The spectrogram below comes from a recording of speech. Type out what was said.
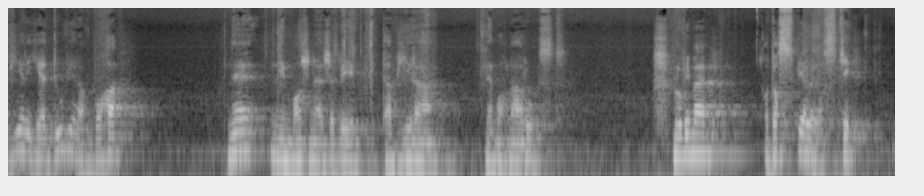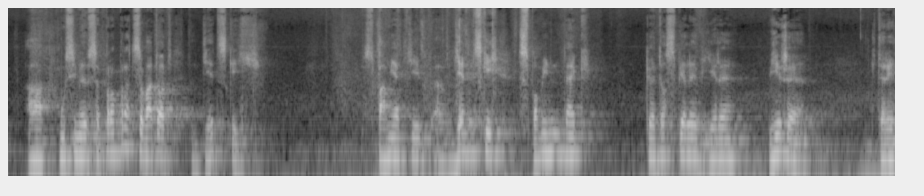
víry je důvěra v Boha, není možné, že by ta víra nemohla růst. Mluvíme o dospělosti a musíme se propracovat od dětských z paměti, dětských vzpomínek k dospělé víře víře, který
